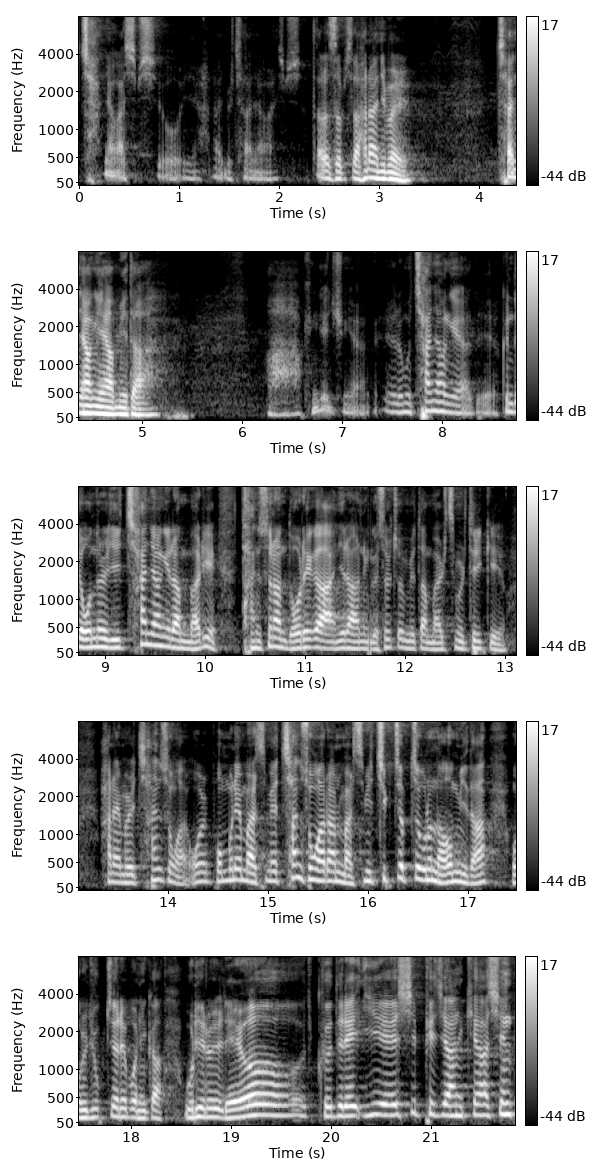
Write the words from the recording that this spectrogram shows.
찬양하십시오. 예, 하나님을 찬양하십시오. 따라서 합시다. 하나님을 찬양해야 합니다. 아, 굉장히 중요한 거예요. 여러분 찬양해야 돼요. 근데 오늘 이 찬양이란 말이 단순한 노래가 아니라는 것을 좀 이따 말씀을 드릴게요. 하나님을 찬송하. 오늘 본문의 말씀에 찬송하라는 말씀이 직접적으로 나옵니다. 오늘 6절에 보니까 우리를 내어 그들의 이에 씹히지 않게 하신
